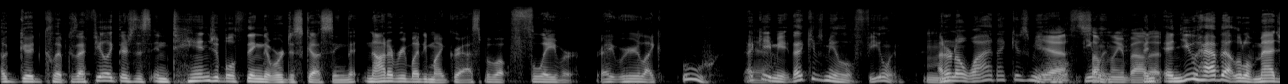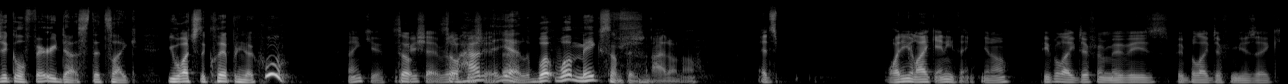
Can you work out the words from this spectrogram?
a good clip? Because I feel like there's this intangible thing that we're discussing that not everybody might grasp about flavor, right? Where you're like, ooh, that Yeah. gave me that gives me a little feeling. I mm. don't know why that gives me a Yeah, little feeling. something about and, it. And you have that little magical fairy dust that's like you watch the clip and you're like, whew. Thank you. So appreciate it. Really so how? Yeah, what what makes something? I don't know. It's why do you like anything? You know, people like different movies. People like different music.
